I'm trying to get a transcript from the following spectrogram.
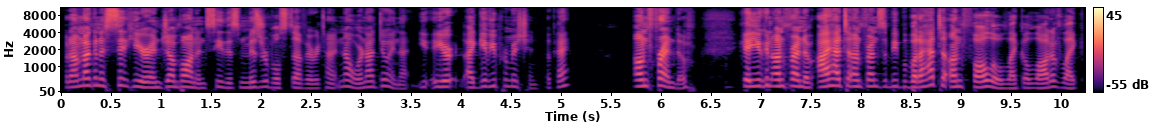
But I'm not going to sit here and jump on and see this miserable stuff every time. No, we're not doing that. You, I give you permission, okay? unfriend them. Okay, you can unfriend them. I had to unfriend some people, but I had to unfollow like a lot of like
